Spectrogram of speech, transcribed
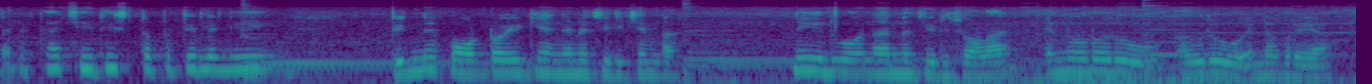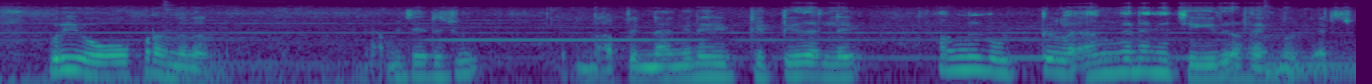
നിനക്ക് ആ ചിരി ഇഷ്ടപ്പെട്ടില്ലെങ്കിൽ പിന്നെ ഫോട്ടോയ്ക്ക് അങ്ങനെ ചിരിക്കണ്ട. നീ ഇതുപോലെ തന്നെ ചിരിച്ചോളാൻ എന്നോടൊരു ഒരു എന്താ പറയുക ഒരു ഓഫർ അങ്ങ് തന്നു. ഞാൻ വിചാരിച്ചു എന്നാൽ പിന്നെ അങ്ങനെ കിട്ടിയതല്ലേ? അങ്ങ് വിട്ട് അങ്ങനെ അങ്ങ് ചെയ്ത് കളയാമെന്ന് വിചാരിച്ചു.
